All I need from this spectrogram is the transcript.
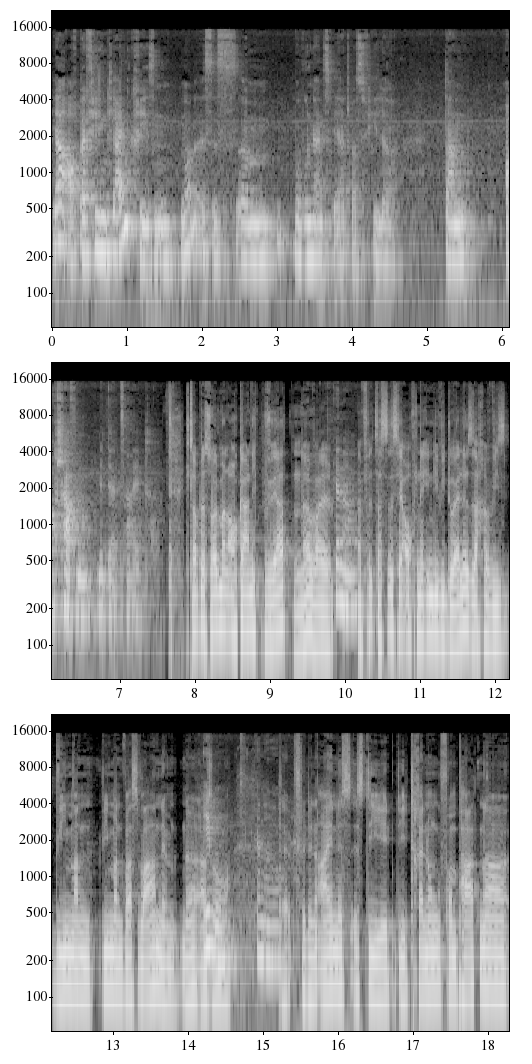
ja, auch bei vielen kleinen Krisen ne, ist es ähm, bewundernswert, was viele dann auch schaffen mit der Zeit. Ich glaube, das soll man auch gar nicht bewerten, ne? weil genau. das ist ja auch eine individuelle Sache, wie, wie, man, wie man was wahrnimmt. Ne? Also genau. der, für den einen ist, ist die, die Trennung vom Partner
